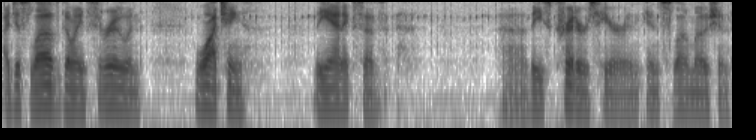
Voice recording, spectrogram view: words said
I just love going through and watching the annex of uh, these critters here in, in slow motion.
